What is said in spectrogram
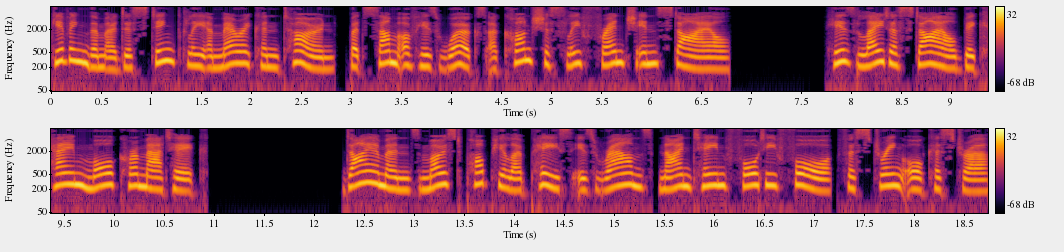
giving them a distinctly American tone, but some of his works are consciously French in style. His later style became more chromatic. Diamond's most popular piece is Rounds 1944 for string orchestra.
